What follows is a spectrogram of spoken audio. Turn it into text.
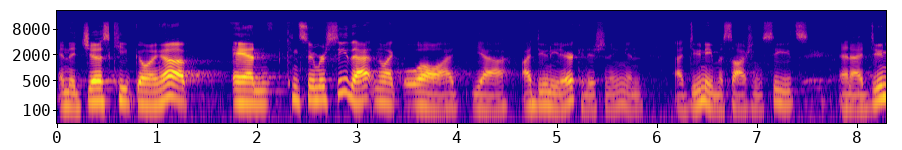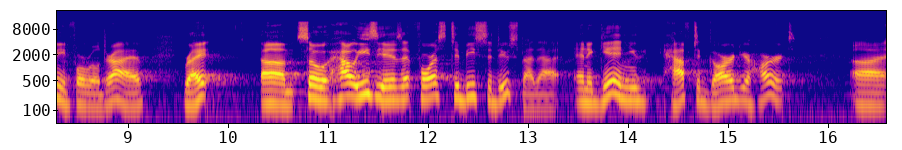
And they just keep going up and consumers see that and they're like, well, I, yeah, I do need air conditioning and I do need massaging seats and I do need four wheel drive, right? Um, so, how easy is it for us to be seduced by that? And again, you have to guard your heart uh,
